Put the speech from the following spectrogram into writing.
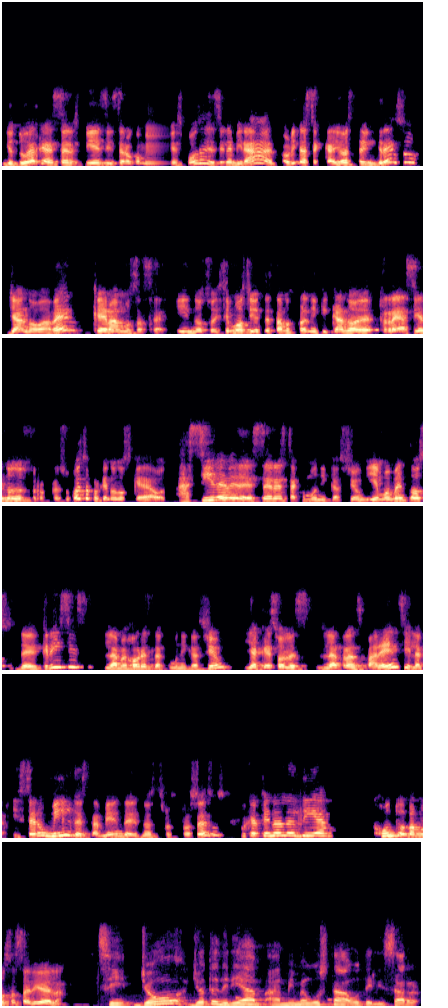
yo tuve que ser bien sincero con mi esposa y decirle, mira, ahorita se cayó este ingreso, ya no va a haber, ¿qué vamos a hacer? Y nos hicimos, y ahorita estamos planificando, eh, rehaciendo nuestro presupuesto porque no nos queda otro. Así debe de ser esta comunicación. Y en momentos de crisis, la mejor es la comunicación, ya que eso es la transparencia y, la, y ser humildes también de nuestros procesos, porque al final del día, juntos vamos a salir adelante. Sí, yo, yo te diría, a mí me gusta utilizar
